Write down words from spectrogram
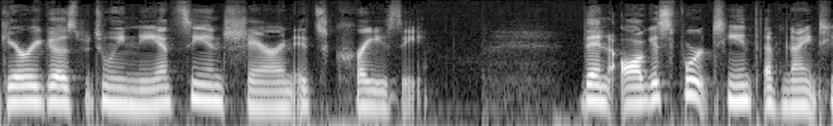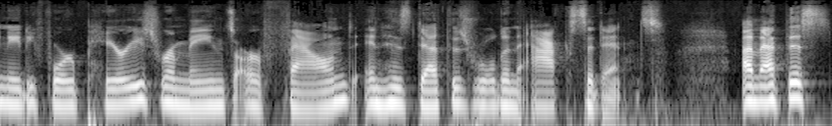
Gary goes between Nancy and Sharon. It's crazy. Then, August 14th of 1984, Perry's remains are found and his death is ruled an accident. Um, at this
